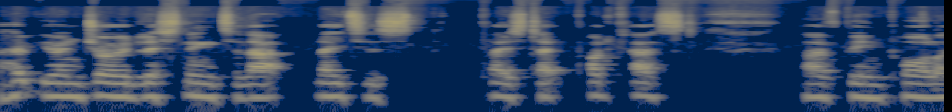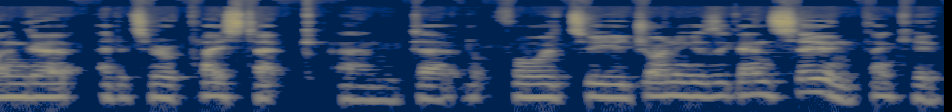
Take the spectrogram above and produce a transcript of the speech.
I hope you enjoyed listening to that latest Placetech podcast. I've been Paul Unger, editor of Placetech, and uh, look forward to you joining us again soon. Thank you.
